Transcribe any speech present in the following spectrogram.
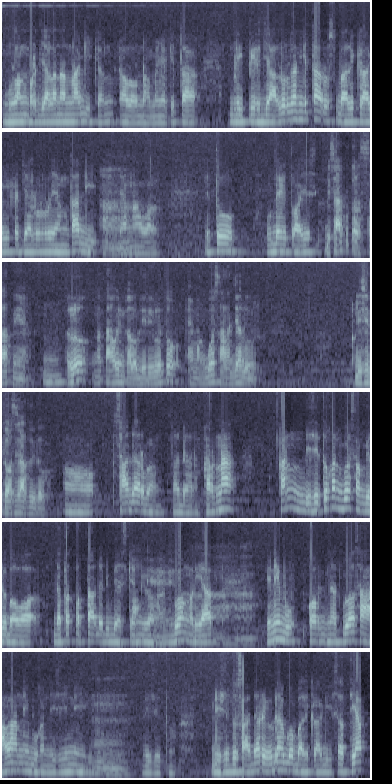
ngulang perjalanan lagi kan. Kalau namanya kita melipir jalur kan kita harus balik lagi ke jalur yang tadi, Ah. yang awal. Itu udah itu aja sih. Di saat lu tersesat nih ya, Hmm. lu ngetahuin kalau diri lu tuh emang gue salah jalur di situasi saat itu. Eh, sadar bang, sadar. Karena kan di situ kan gue sambil bawa dapat peta dari base camp juga kan. Gue ngeliat Ah, ini bu koordinat gue salah nih bukan di sini gitu. hmm. di situ di situ sadar ya udah gue balik lagi setiap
